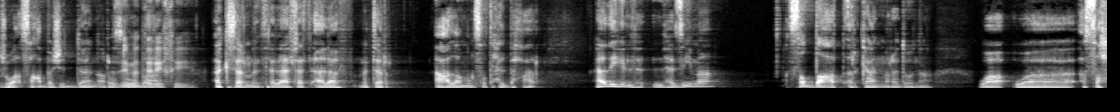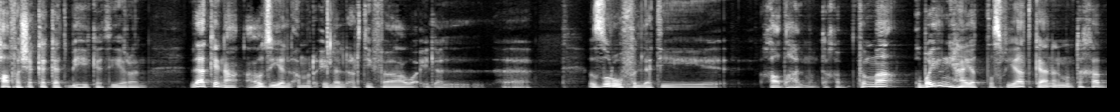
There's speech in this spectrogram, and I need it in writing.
اجواء صعبة جدا هزيمة الرطوبه تاريخية أكثر من ثلاثة ألاف متر أعلى من سطح البحر هذه ال- الهزيمة صدعت أركان مارادونا و- والصحافة شككت به كثيرا لكن عزي الأمر إلى الارتفاع وإلى ال- آه، الظروف التي خاضها المنتخب. ثم قبيل نهاية التصفيات كان المنتخب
